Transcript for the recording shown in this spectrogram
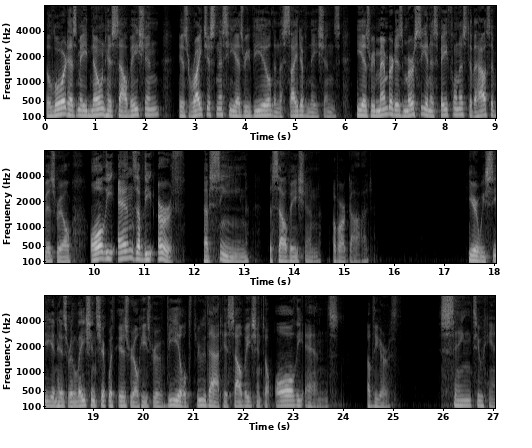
The Lord has made known his salvation. His righteousness he has revealed in the sight of nations. He has remembered his mercy and his faithfulness to the house of Israel. All the ends of the earth have seen the salvation of our God. Here we see in his relationship with Israel, he's revealed through that his salvation to all the ends of the earth. Sing to him.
